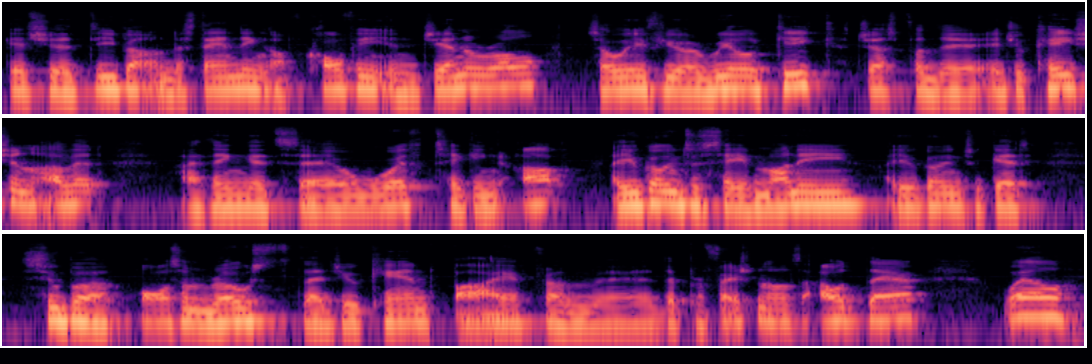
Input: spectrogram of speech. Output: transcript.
gives you a deeper understanding of coffee in general. So if you're a real geek just for the education of it, I think it's uh, worth taking up. Are you going to save money? Are you going to get super awesome roasts that you can't buy from uh, the professionals out there? Well,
